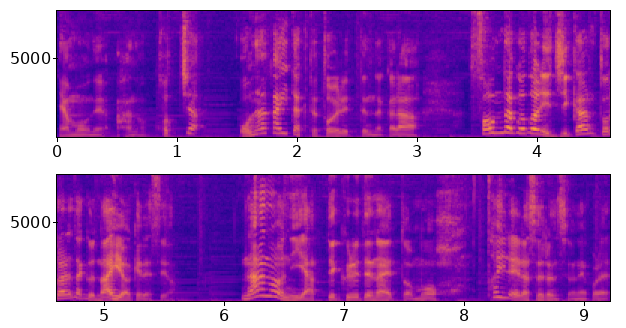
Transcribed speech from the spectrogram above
やもうね、あの、こっちはお腹痛くてトイレ行ってんだから、そんなことに時間取られたくないわけですよ。なのにやってくれてないともうほんとイライラするんですよねこれ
